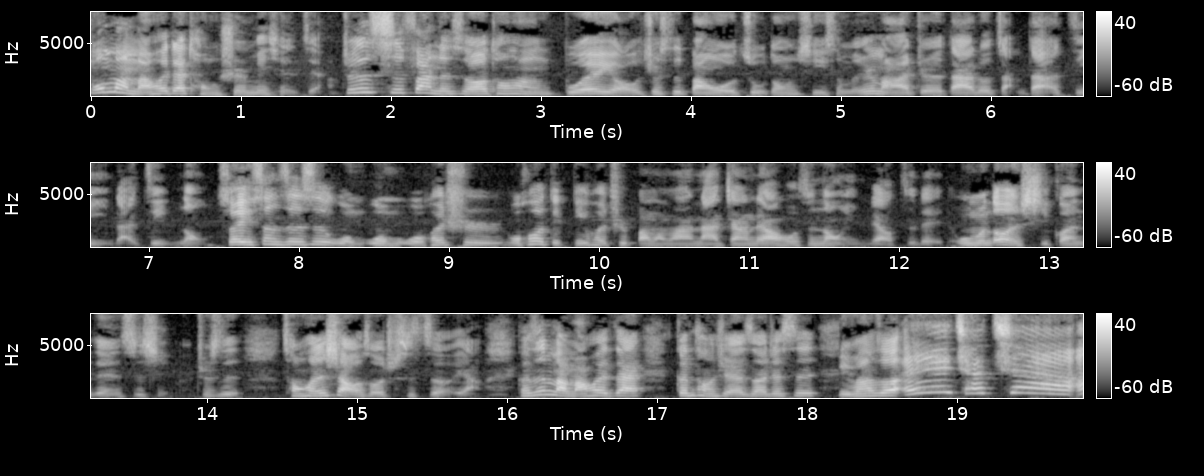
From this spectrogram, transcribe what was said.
我妈妈会在同学面前这样，就是吃饭的时候，通常不会有就是帮我煮东西什么，因为妈妈觉得大家都长大了，自己来自己弄，所以甚至是我我我会去，我或弟弟会去帮妈妈拿酱料或是弄饮料之类的，我们都很习惯这件事情。就是从很小的时候就是这样，可是妈妈会在跟同学的时候，就是比方说，哎，恰恰、阿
